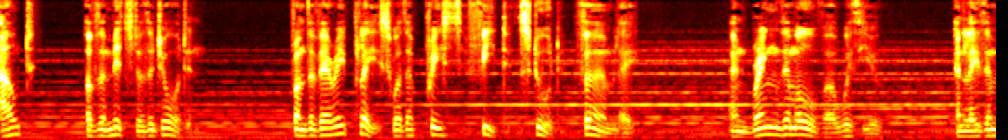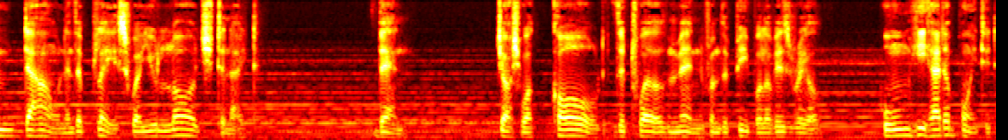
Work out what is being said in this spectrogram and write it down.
out of the midst of the Jordan, from the very place where the priest's feet stood firmly, and bring them over with you, and lay them down in the place where you lodge tonight. Then Joshua called the twelve men from the people of Israel, whom he had appointed,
